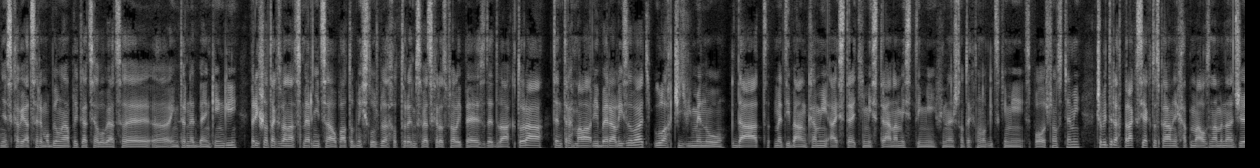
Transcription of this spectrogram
dneska viaceré mobilné aplikácie alebo viaceré e, internet bankingy. Prišla tzv. smernica o platobných službách, o ktorej sme sa viackrát rozprávali PSD2, ktorá ten trh mala liberalizovať, uľahčiť výmenu dát medzi bankami aj s tretími stranami, s tými finančno-technologickými spoločnosťami. Čo by teda v praxi, ak to správne chápem, malo znamenať, že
